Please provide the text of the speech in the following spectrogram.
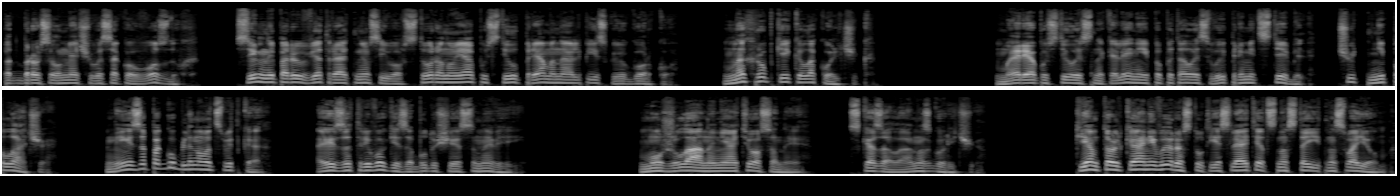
подбросил мяч высоко в воздух, сильный порыв ветра отнес его в сторону и опустил прямо на Альпийскую горку, на хрупкий колокольчик. Мэри опустилась на колени и попыталась выпрямить стебель, чуть не плача, не из-за погубленного цветка, а из-за тревоги за будущее сыновей. «Мужланы неотесанные», — сказала она с горечью. «Кем только они вырастут, если отец настоит на своем?»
